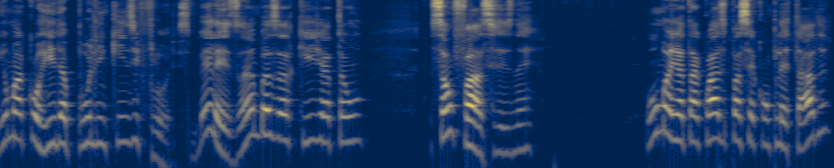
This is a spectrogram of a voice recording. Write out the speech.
E uma corrida pule em 15 flores. Beleza, ambas aqui já estão... São fáceis, né? Uma já está quase para ser completada.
